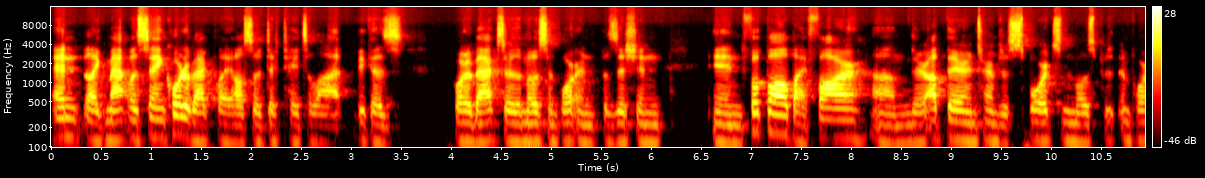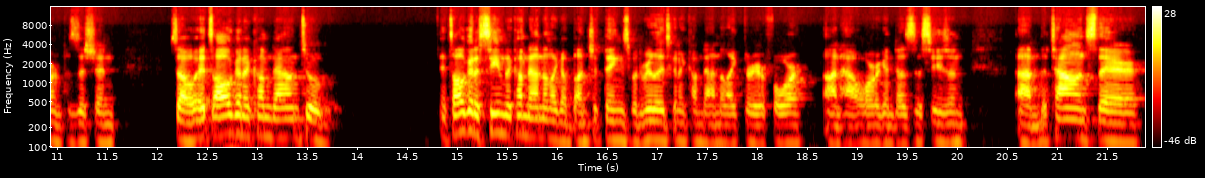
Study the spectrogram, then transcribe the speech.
and like Matt was saying, quarterback play also dictates a lot because quarterbacks are the most important position in football by far. Um, they're up there in terms of sports, the most important position. So it's all going to come down to it's all going to seem to come down to like a bunch of things, but really it's going to come down to like three or four on how Oregon does this season. Um, the talent's there,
